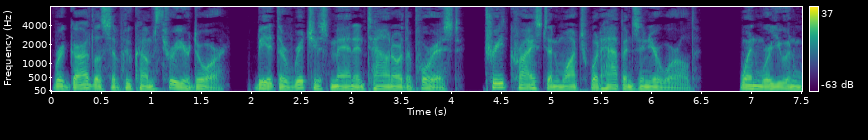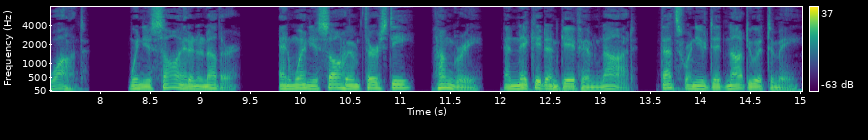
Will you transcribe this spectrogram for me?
regardless of who comes through your door, be it the richest man in town or the poorest, Treat Christ and watch what happens in your world. When were you in want? When you saw it in another. And when you saw him thirsty, hungry, and naked and gave him not, that's when you did not do it to me.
